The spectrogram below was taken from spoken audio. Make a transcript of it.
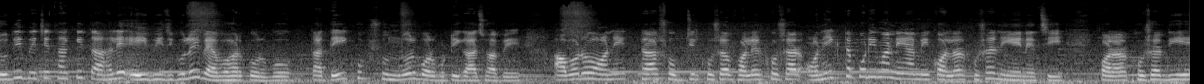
যদি বেঁচে থাকি, তাহলে এই বীজগুলোই ব্যবহার করব। তাতেই খুব সুন্দর বরবটি গাছ হবে। আবারও অনেকটা সবজির খোসা, ফলের খোসার অনেকটা পরিমাণে আমি কলার খোসা নিয়ে এনেছি। কলার খোসা দিয়ে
